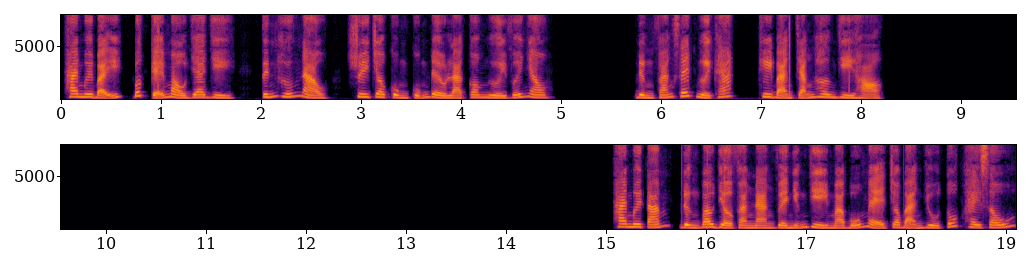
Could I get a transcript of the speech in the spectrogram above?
Hai mươi bảy, bất kể màu da gì, tính hướng nào, suy cho cùng cũng đều là con người với nhau. Đừng phán xét người khác, khi bạn chẳng hơn gì họ. 28. Đừng bao giờ phàn nàn về những gì mà bố mẹ cho bạn dù tốt hay xấu,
